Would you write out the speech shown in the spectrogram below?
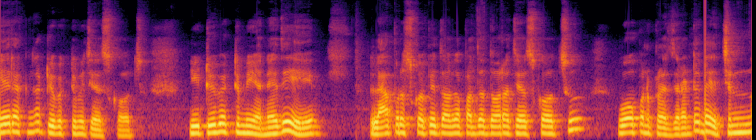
ఏ రకంగా ట్యూబెక్టమీ చేసుకోవచ్చు? ఈ ట్యూబెక్టమీ అనేది లాప్రోస్కోపీ ద్వారా పద్ధతి ద్వారా చేసుకోవచ్చు. ఓపెన్ ప్రెజర్ అంటే చిన్న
